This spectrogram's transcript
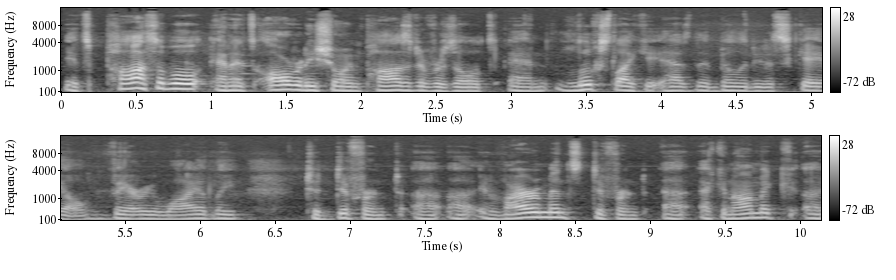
It's possible and it's already showing positive results and looks like it has the ability to scale very widely to different uh, uh, environments, different uh, economic uh,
